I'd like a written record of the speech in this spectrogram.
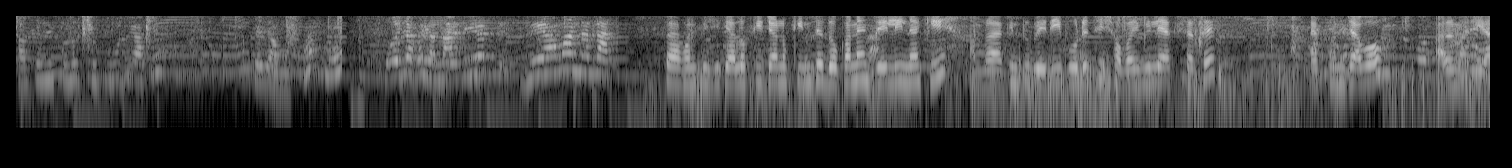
কালকে আমি কোনো ছুটি আছে সে যাব হ্যাঁ ওই দেখো না আছে মেয়ে আমার না নাতি তো এখন পিসি গেল কি যেন কিনতে দোকানে জেলি নাকি? আমরা কিন্তু বেরিয়ে পড়েছি সবাই মিলে একসাথে। এখন যাব আলমারিয়া।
